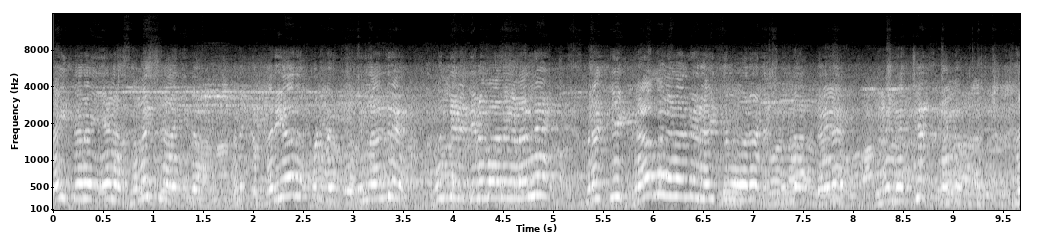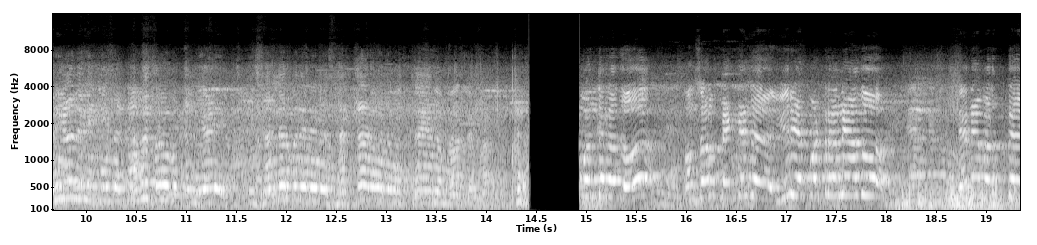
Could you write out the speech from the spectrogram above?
ರೈತರ ಏನ ಸಮಸ್ಯೆ ಆಗಿದೆ ಅದಕ್ಕೆ ಪರಿಹಾರ ಕೊಡಬೇಕು. ಇಲ್ಲಾಂದ್ರೆ ಮುಂದಿನ ದಿನಮಾನಗಳಲ್ಲಿ ಪ್ರತಿ ಗ್ರಾಮಗಳಲ್ಲಿ ರೈತರು ಹೋರಾಟ ಶುರುವಾಗ್ತದೆ ಇದನ್ನು ಸರಿಯಾದ ರೀತಿಯಿಂದ ಕ್ರಮ ತಗೋಬೇಕಂತ ಹೇಳಿ ಈ ಸಂದರ್ಭದಲ್ಲಿ ನಾನು ಸರ್ಕಾರವನ್ನು ಒತ್ತಾಯನ ಮಾಡ್ತೇನೆ. ಬಂದಿರೋದು ಒಂದ್ ಸ್ವಲ್ಪ ಮೆಕ್ಕೆಜ ಯೂರಿಯಾ ಕೊಟ್ರೇನೆ ಅದು ತೆನೆ ಬರುತ್ತೆ.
